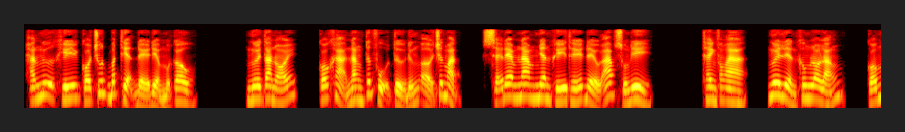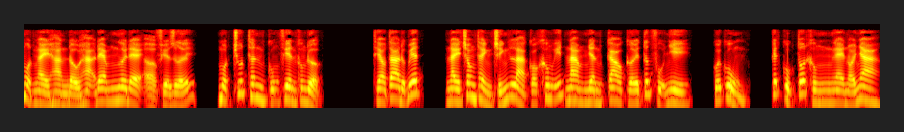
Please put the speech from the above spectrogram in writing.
Hắn ngữ khí có chút bất thiện để điểm một câu. Người ta nói, có khả năng tức phụ tử đứng ở trước mặt, sẽ đem nam nhân khí thế đều áp xuống đi. Thanh phong A, ngươi liền không lo lắng, có một ngày hàn đầu hạ đem ngươi đè ở phía dưới, một chút thân cũng phiên không được. Theo ta được biết, này trong thành chính là có không ít nam nhân cao cưới tức phụ nhi, cuối cùng, kết cục tốt không nghe nói nha.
